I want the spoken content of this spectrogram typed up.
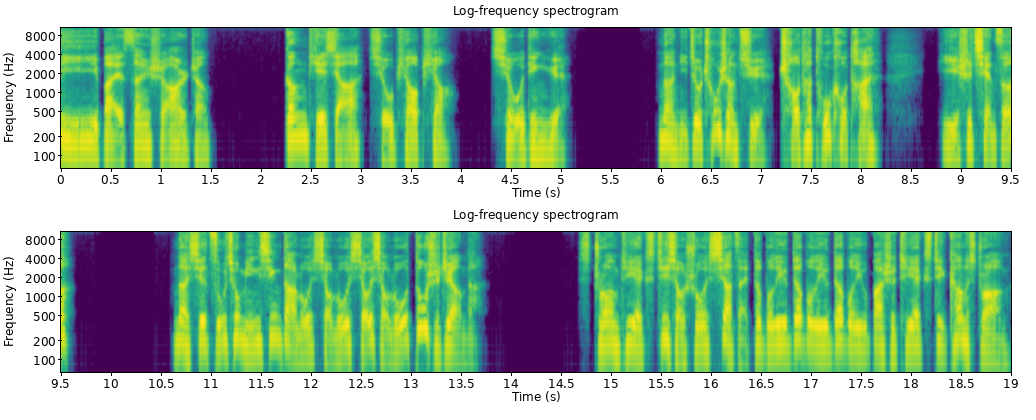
第一百三十二章钢铁侠求票票求订阅，那你就冲上去朝他吐口痰，以示谴责。那些足球明星大罗、小罗、小小罗都是这样的。Strong TXT 小说下载 www 八十 TXT.com strong。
